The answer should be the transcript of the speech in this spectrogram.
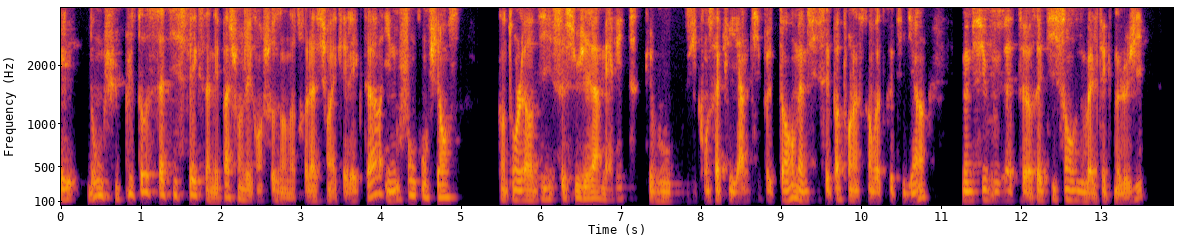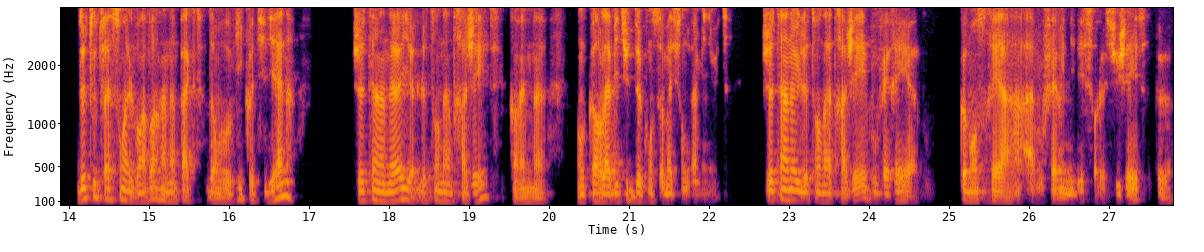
et donc je suis plutôt satisfait que ça n'ait pas changé grand-chose dans notre relation avec les lecteurs. Ils nous font confiance quand on leur dit ce sujet-là mérite que vous y consacriez un petit peu de temps, même si c'est pas pour l'instant votre quotidien, même si vous êtes réticent aux nouvelles technologies, de toute façon, elles vont avoir un impact dans vos vies quotidiennes. Jetez un œil le temps d'un trajet, c'est quand même euh, encore l'habitude de consommation de 20 minutes. Jetez un œil le temps d'un trajet, vous verrez, euh, vous commencerez à, à, vous faire une idée sur le sujet. Ça peut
